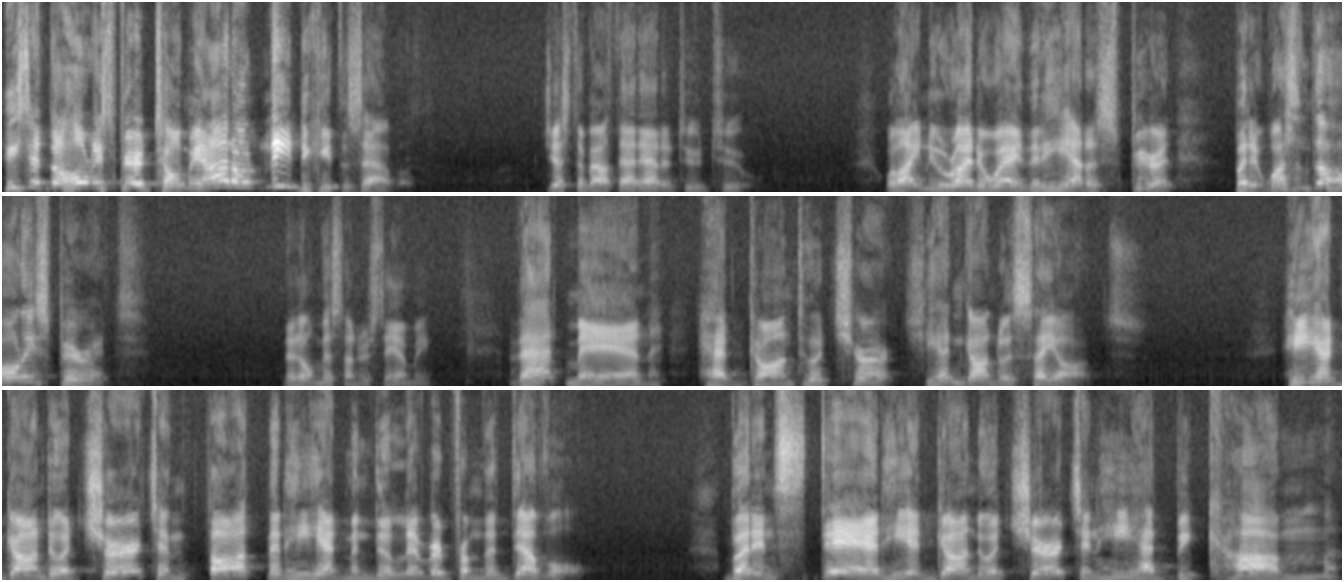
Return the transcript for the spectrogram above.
He said, the Holy Spirit told me I don't need to keep the Sabbath. Just about that attitude, too. Well, I knew right away that he had a spirit, but it wasn't the Holy Spirit. Now, don't misunderstand me. That man had gone to a church. He hadn't gone to a seance. He had gone to a church and thought that he had been delivered from the devil. But instead, he had gone to a church and he had become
